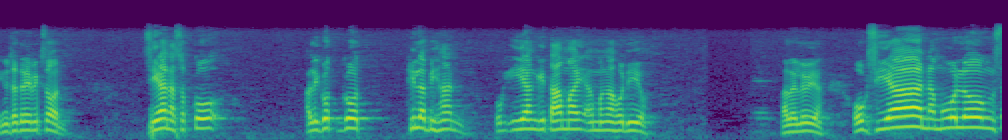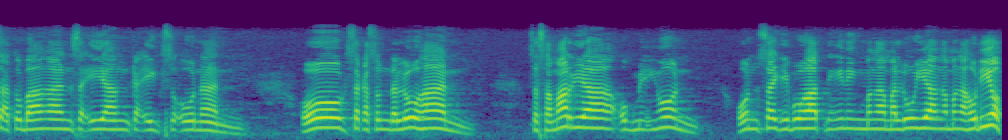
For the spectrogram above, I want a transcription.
Yun sa Dremixon. Siya nasuko, aligot-got, hilabihan, ug iyang gitamay ang mga Hudiyo. Hallelujah. Og siya namulong sa atubangan sa iyang kaigsuonan, og sa kasundaluhan, sa Samaria, og miingon, unsay gibuhat ni ining mga maluya nga mga Hudiyo.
